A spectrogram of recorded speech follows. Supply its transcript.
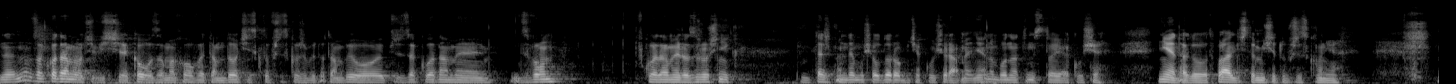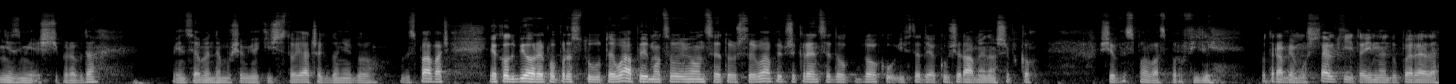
No, no, zakładamy oczywiście koło zamachowe, tam docisk, to wszystko, żeby to tam było. Zakładamy dzwon, wkładamy rozrusznik. Też będę musiał dorobić jakąś ramę, nie? No bo na tym stojaku się nie da go odpalić, to mi się tu wszystko nie, nie zmieści, prawda? Więc ja będę musiał jakiś stojaczek do niego wyspawać. Jak odbiorę po prostu te łapy mocujące, to już sobie łapy przykręcę do bloku i wtedy jakąś ramę na szybko się wyspawa z profili. Podrabiam uszczelki i te inne duperele.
